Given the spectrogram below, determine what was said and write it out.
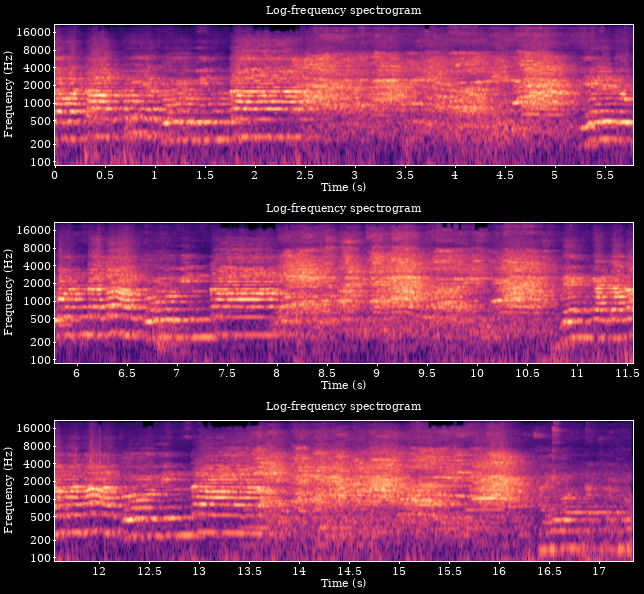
భాగవత ప్రియ గోవింద ఏడు కొండల గోవింద వెంకటరమణ గోవింద హరి ఓం తత్సతు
